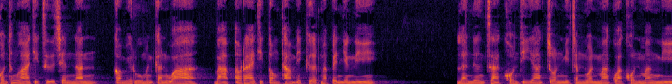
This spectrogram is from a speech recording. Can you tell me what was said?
คนทั้งหลายที่ถือเช่นนั้น ก็ไม่รู้เหมือนกันว่า บาปอะไรที่ต้องทำให้เกิดมาเป็นอย่างนี้ และเนื่องจากคนที่ยากจนมีจำนวนมากกว่าคนมั่งมี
